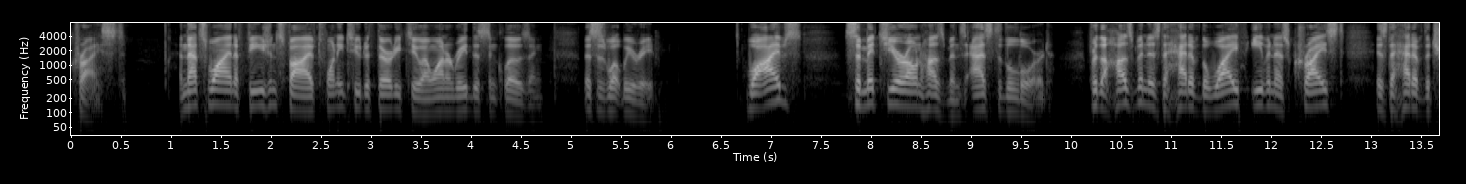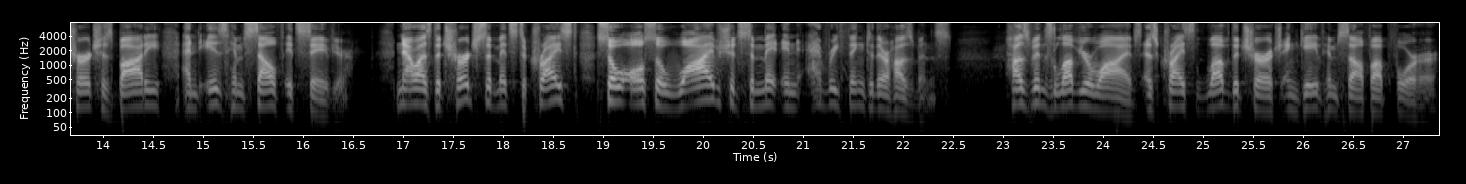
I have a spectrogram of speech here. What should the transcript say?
Christ. And that's why in Ephesians 5 22 to 32, I want to read this in closing. This is what we read Wives, submit to your own husbands as to the Lord. For the husband is the head of the wife, even as Christ is the head of the church, his body, and is himself its Savior. Now, as the church submits to Christ, so also wives should submit in everything to their husbands. Husbands, love your wives, as Christ loved the church and gave himself up for her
